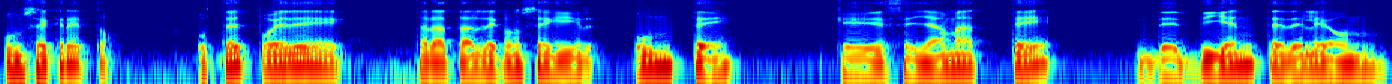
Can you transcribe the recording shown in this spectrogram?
un secreto. Usted puede tratar de conseguir un té que se llama té de diente de león,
